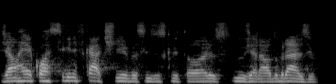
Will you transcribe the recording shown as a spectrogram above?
já é um recorte significativo assim, dos escritórios no geral do Brasil.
